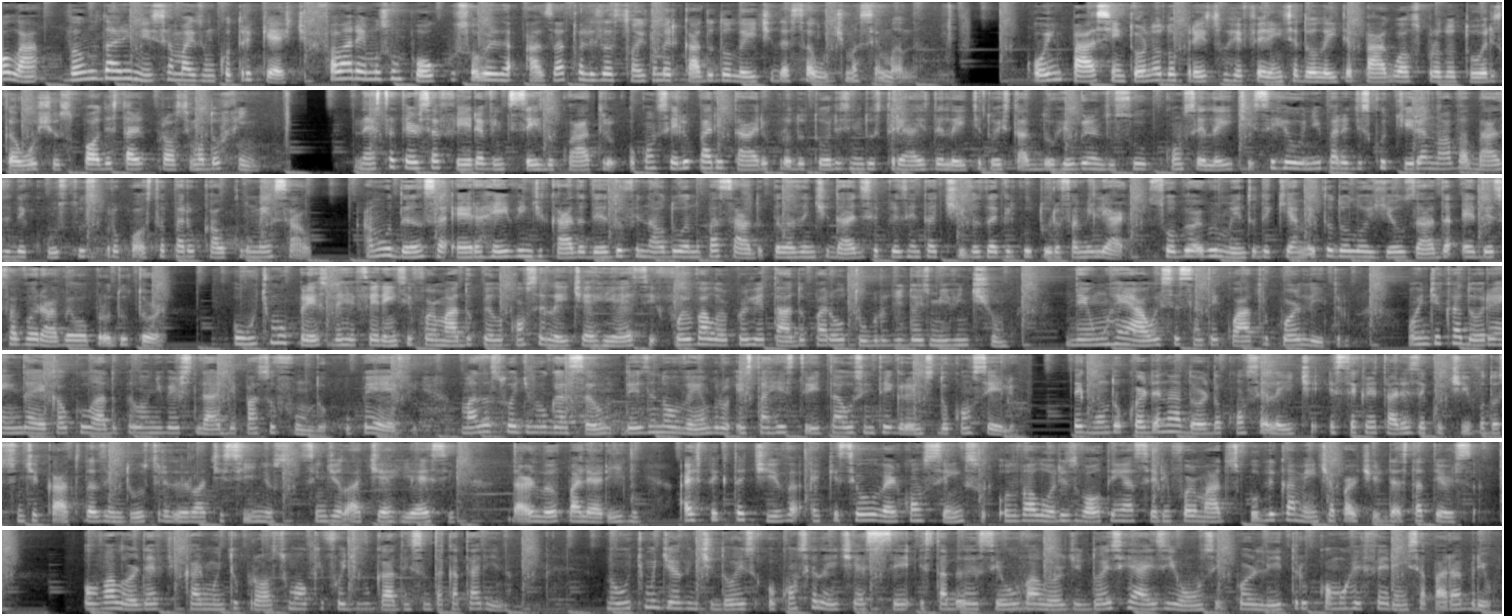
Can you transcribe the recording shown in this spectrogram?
Olá, vamos dar início a mais um Cotricast. Falaremos um pouco sobre as atualizações no mercado do leite dessa última semana. O impasse em torno do preço referência do leite pago aos produtores gaúchos pode estar próximo do fim. Nesta terça-feira, 26 do 4, o Conselho Paritário Produtores Industriais de Leite do Estado do Rio Grande do Sul, Conceleite, se reúne para discutir a nova base de custos proposta para o cálculo mensal. A mudança era reivindicada desde o final do ano passado pelas entidades representativas da agricultura familiar, sob o argumento de que a metodologia usada é desfavorável ao produtor. O último preço de referência informado pelo Conselheite RS foi o valor projetado para outubro de 2021, de R$ 1,64 por litro. O indicador ainda é calculado pela Universidade de Passo Fundo, UPF, mas a sua divulgação desde novembro está restrita aos integrantes do Conselho. Segundo o coordenador do Conselheite e secretário executivo do Sindicato das Indústrias de Laticínios, Sindilat RS, Darlan Palharini, a expectativa é que, se houver consenso, os valores voltem a ser informados publicamente a partir desta terça. O valor deve ficar muito próximo ao que foi divulgado em Santa Catarina. No último dia 22, o Conselheite SC estabeleceu o valor de R$ 2,11 por litro como referência para abril.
